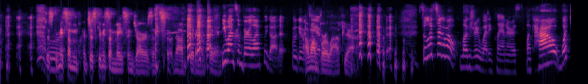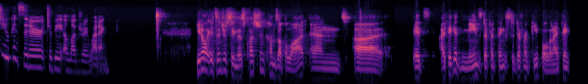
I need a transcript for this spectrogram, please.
just give me some. Just give me some mason jars, and so no, I'm kidding. I'm kidding. You want some burlap? We got it. We'll give it I want you. burlap. Yeah. so let's talk about luxury wedding planners. Like how what do you consider to be a luxury wedding? You know, it's interesting. This question comes up a lot, and uh, it's. I think it means different things to different people, and I think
